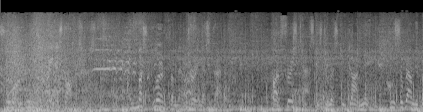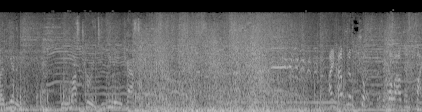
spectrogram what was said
Su are Wu's greatest officers. I must learn from them during this battle. Our first task is to rescue Gan Ning, who is surrounded by the enemy. We must hurry to Yiling Castle. I have no choice but to go out and fight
